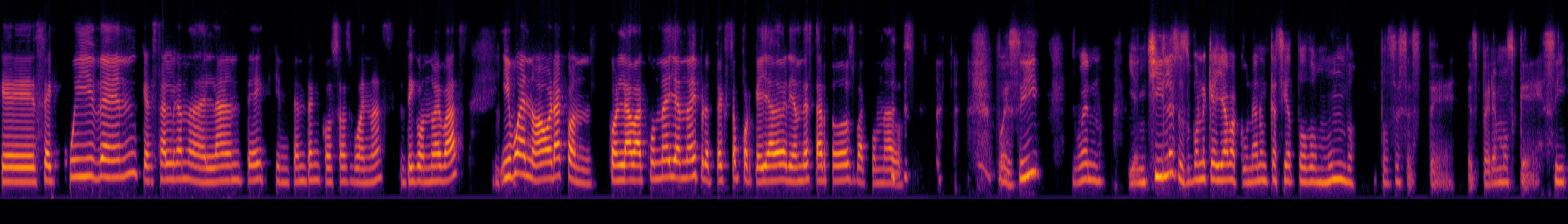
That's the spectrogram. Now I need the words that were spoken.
que se cuiden, que salgan adelante, que intenten cosas buenas, digo nuevas. Y bueno, ahora con, con la vacuna ya no hay pretexto porque ya deberían de estar todos vacunados. Pues sí, bueno, y en Chile se supone que ya vacunaron casi a todo mundo. Entonces, este, esperemos que sí.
